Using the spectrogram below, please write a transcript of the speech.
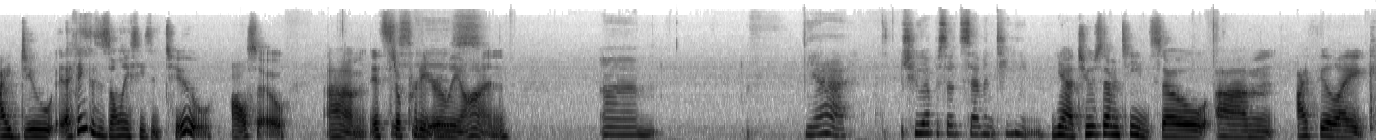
I do I think this is only season 2 also. Um it's still This pretty early on. um yeah two episodes 17 Yeah, two seventeen. So um, I feel like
